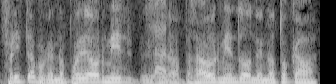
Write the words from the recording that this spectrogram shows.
frita porque no podía dormir, se la pasaba durmiendo donde no tocaba.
